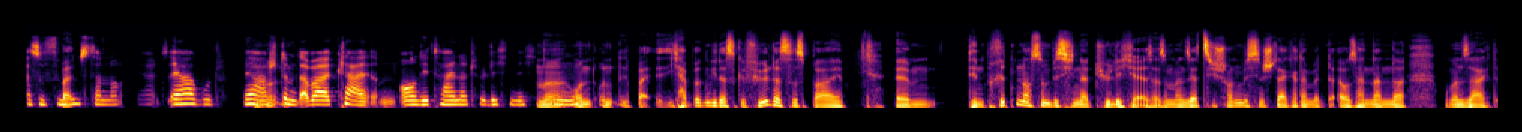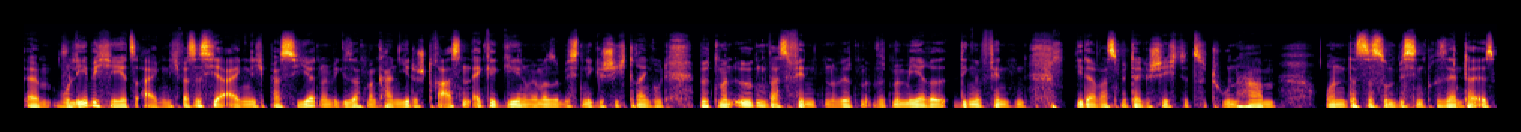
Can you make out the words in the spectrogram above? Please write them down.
Also für Münster noch, ja, gut, ja, ja, stimmt, aber klar, en Detail natürlich nicht. Ne? Mhm. Und, und ich habe irgendwie das Gefühl, dass es bei ähm, den Briten noch so ein bisschen natürlicher ist. Also man setzt sich schon ein bisschen stärker damit auseinander, wo man sagt, ähm, wo lebe ich hier jetzt eigentlich? Was ist hier eigentlich passiert? Und wie gesagt, man kann jede Straßenecke gehen und wenn man so ein bisschen in die Geschichte reinguckt, wird man irgendwas finden, wird, wird man mehrere Dinge finden, die da was mit der Geschichte zu tun haben und dass das so ein bisschen präsenter ist.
